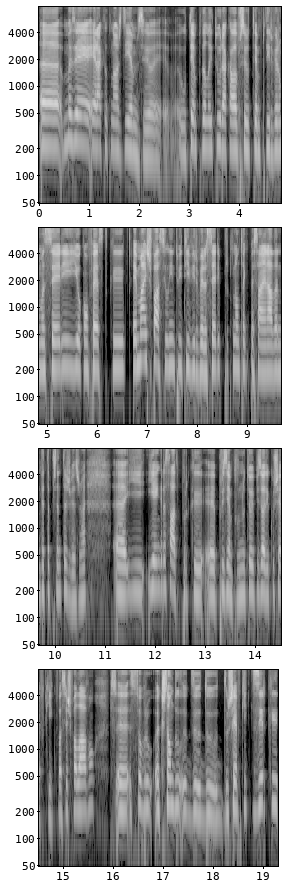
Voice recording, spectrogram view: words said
Ah, mas é- era aquilo que nós dizíamos, eu- o tempo da leitura acaba por ser o tempo de ir ver uma série e eu confesso que é mais fácil e intuitivo ir ver a série porque não tenho que pensar em nada 90% das vezes, não é? E, e é engraçado porque, por exemplo, no teu episódio com o chefe Kiko, vocês falavam sobre a questão do, do, do, do chefe Kiko dizer que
